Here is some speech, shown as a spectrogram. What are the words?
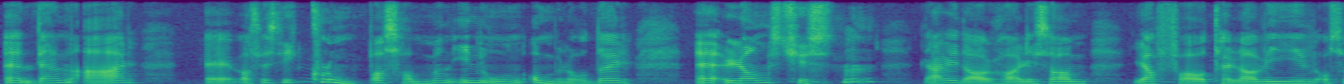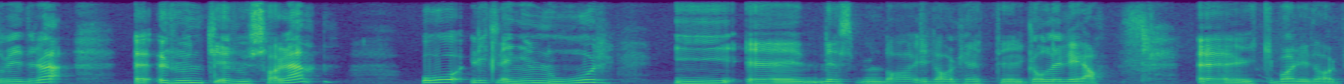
den er hva skal vi si, klumpa sammen i noen områder langs kysten der vi i dag har liksom Jaffa og Tel Aviv osv. Eh, rundt Jerusalem. Og litt lenger nord i eh, det som da i dag heter Galilea. Eh, ikke bare i dag,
